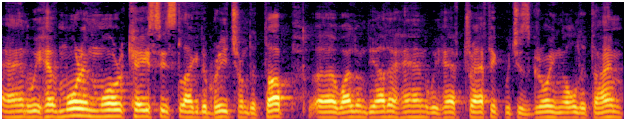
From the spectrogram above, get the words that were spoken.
and we have more and more cases like the bridge on the top, uh, while on the other hand, we have traffic which is growing all the time.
